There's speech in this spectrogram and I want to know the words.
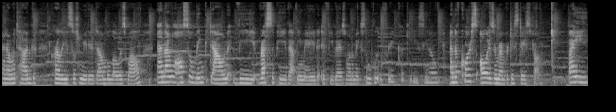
And I will tag Karlee's social media down below as well. And I will also link down the recipe that we made if you guys want to make some gluten-free cookies, you know. And of course, always remember to stay strong. Bye!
